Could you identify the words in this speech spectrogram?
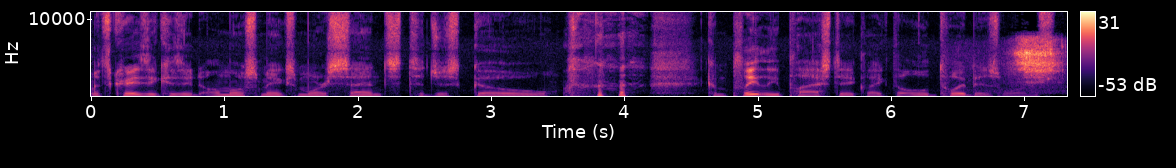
It's crazy because it almost makes more sense to just go completely plastic like the old Toy Biz ones.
